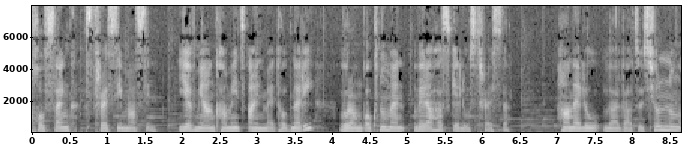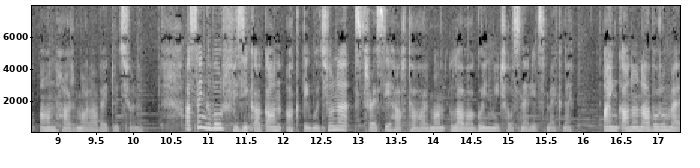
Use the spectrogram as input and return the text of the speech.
խոսենք սթրեսի մասին եւ միանգամից այն մեթոդների, որոնք օգնում են վերահասկելու սթրեսը, հանելու լարվածությունն ու անհարմարավետությունը։ Ասենք որ ֆիզիկական ակտիվությունը սթրեսի հաղթահարման լավագույն միջոցներից մեկն է։ Այն կանոնավորում է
